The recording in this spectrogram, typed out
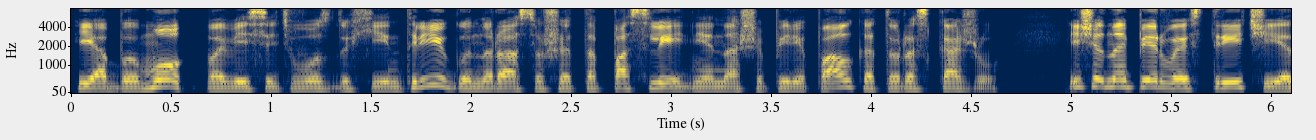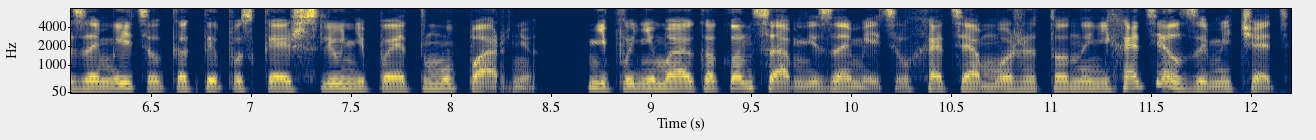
Я бы мог повесить в воздухе интригу, но раз уж это последняя наша перепалка, то расскажу. Еще на первой встрече я заметил, как ты пускаешь слюни по этому парню. Не понимаю, как он сам не заметил, хотя, может, он и не хотел замечать.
